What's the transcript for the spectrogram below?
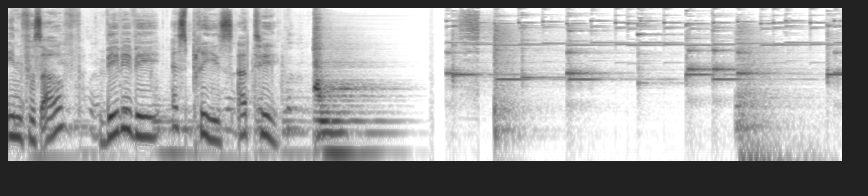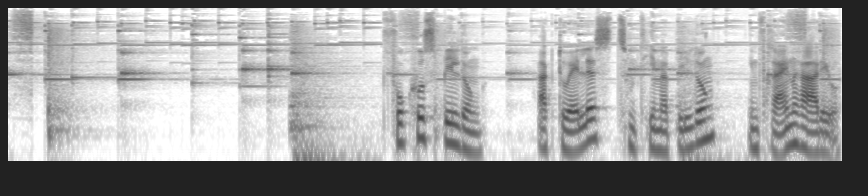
Infos auf www.espris.at. Fokus Bildung. Aktuelles zum Thema Bildung im freien Radio.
